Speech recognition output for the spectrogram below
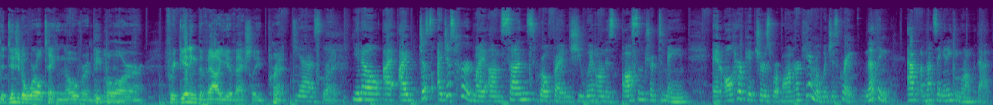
the digital world taking over, and people Mm-hmm. are forgetting the value of actually print. Yes. Right. You know, I, I just I just heard my um, son's girlfriend. She went on this awesome trip to Maine, and all her pictures were on her camera, which is great. Nothing. I'm not saying anything wrong with that,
